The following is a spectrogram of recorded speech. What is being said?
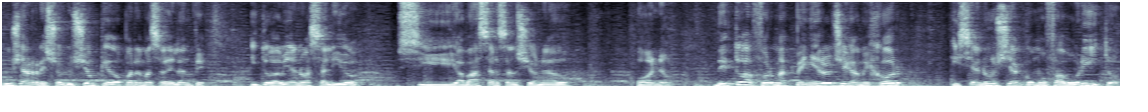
cuya resolución quedó para más adelante y todavía no ha salido si va a ser sancionado o no. De todas formas, Peñarol llega mejor y se anuncia como favorito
